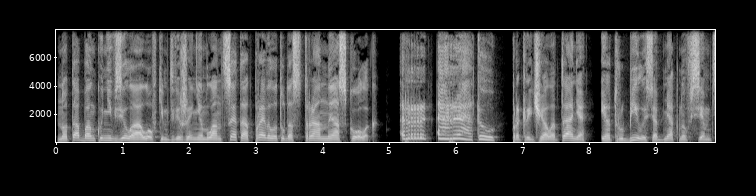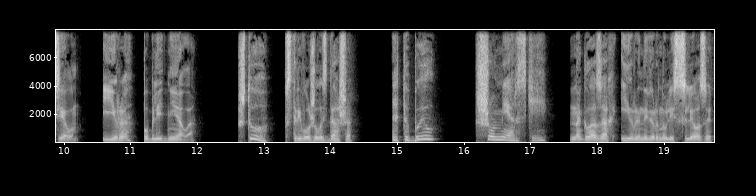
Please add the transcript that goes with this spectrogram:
но та банку не взяла, а ловким движением ланцета отправила туда странный осколок. «Р-рату!» — прокричала Таня и отрубилась, обмякнув всем телом. Ира побледнела. «Что?» — встревожилась Даша. «Это был...» «Шумерский». На глазах Иры навернулись слезы.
